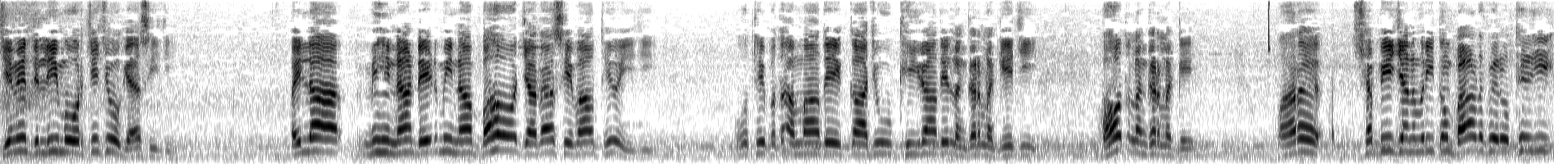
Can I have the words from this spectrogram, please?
ਜਿਵੇਂ ਦਿੱਲੀ ਮੋਰਚੇ 'ਚ ਹੋ ਗਿਆ ਸੀ ਜੀ। ਪਹਿਲਾ ਮਹੀਨਾ, ਡੇਢ ਮਹੀਨਾ ਬਹੁਤ ਜ਼ਿਆਦਾ ਸੇਵਾ ਉੱਥੇ ਹੋਈ ਜੀ। ਉੱਥੇ ਬਦਾਮਾਂ ਦੇ ਕਾਜੂ ਖੀਰਾਂ ਦੇ ਲੰਗਰ ਲੱਗੇ ਜੀ। ਬਹੁਤ ਲੰਗਰ ਲੱਗੇ। ਪਰ 26 ਜਨਵਰੀ ਤੋਂ ਬਾਅਦ ਫਿਰ ਉੱਥੇ ਜੀ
